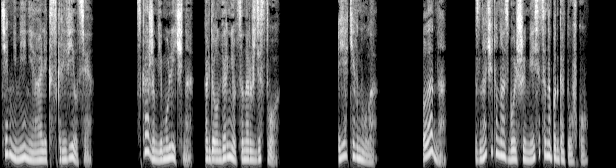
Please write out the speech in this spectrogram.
Тем не менее, Алекс скривился. Скажем ему лично, когда он вернется на Рождество. Я кивнула. Ладно, значит, у нас больше месяца на подготовку.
